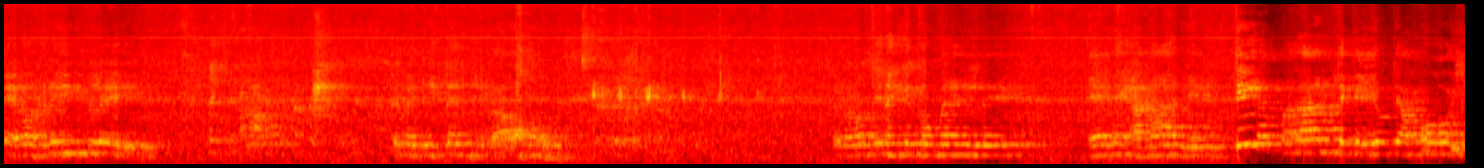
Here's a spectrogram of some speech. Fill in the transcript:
es horrible. Te metiste en rojo. Pero no tienes que comerle M a nadie. Tira para adelante que yo te apoyo.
